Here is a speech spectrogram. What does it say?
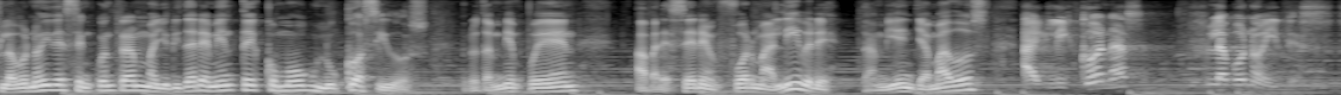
flavonoides se encuentran mayoritariamente como glucósidos, pero también pueden aparecer en forma libre, también llamados Agliconas flavonoides.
